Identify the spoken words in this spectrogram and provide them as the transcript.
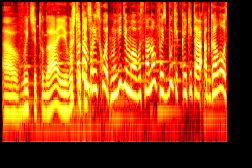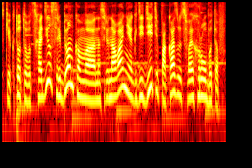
э, выйти туда и А выступить. что там происходит? Мы видим э, в основном в Фейсбуке какие-то отголоски. Кто-то вот сходил с ребенком э, на соревнования, где дети показывают своих роботов.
